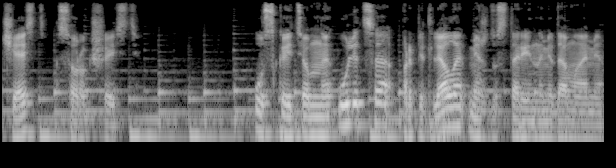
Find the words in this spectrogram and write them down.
Часть 46. Узкая темная улица пропетляла между старинными домами.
